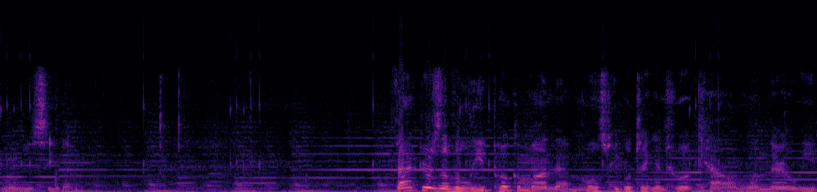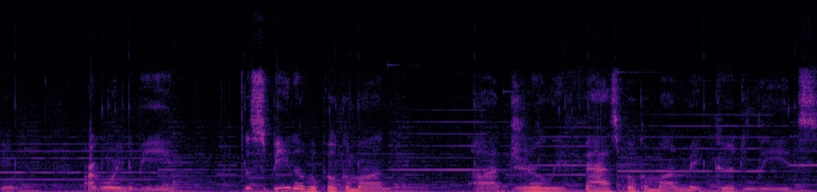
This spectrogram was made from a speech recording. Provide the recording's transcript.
when you see them. Factors of a lead Pokemon that most people take into account when they're leading are going to be the speed of a Pokemon, uh, generally fast Pokemon make good leads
